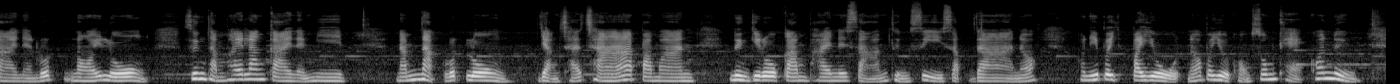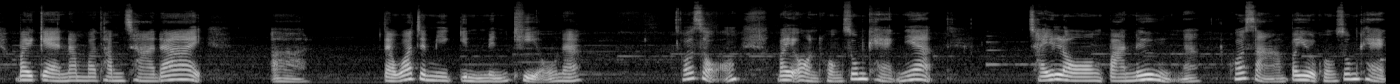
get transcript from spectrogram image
กายเนี่ยลดน้อยลง ซึ่งทำให้ร่างกายเนี่ยมีน้ำหนักลดลงอย่างช้าๆ ประมาณ 1 กิโลกรัมภายใน 3-4 สัปดาห์เนาะคราวนี้ไปประโยชน์เนาะประโยชน์ของส้มแขกข้อ 1 ใบแก่นำมาทำชาได้อ่า แต่ว่าจะมีกลิ่นเหม็นเขียวนะ ข้อ 2 ใบอ่อนของส้มแขกเนี่ยใช้รองปลานึ่งนะข้อ 3 ประโยชน์ของส้มแขก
